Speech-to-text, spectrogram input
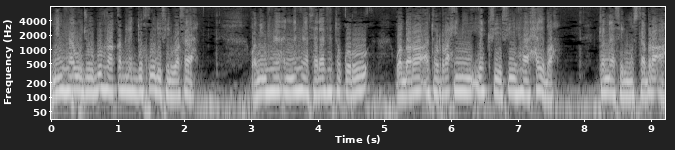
منها وجوبها قبل الدخول في الوفاة ومنها أنها ثلاثة قروء وبراءة الرحم يكفي فيها حيضة كما في المستبرأة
